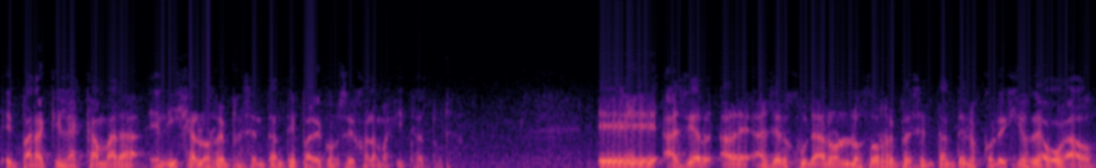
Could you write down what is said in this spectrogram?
eh, para que la Cámara elija los representantes para el Consejo de la Magistratura. ayer, ayer juraron los dos representantes de los colegios de abogados.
